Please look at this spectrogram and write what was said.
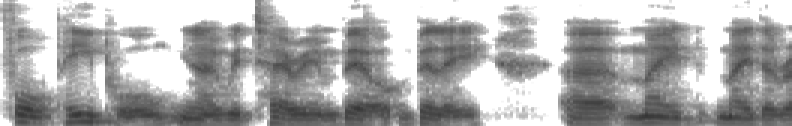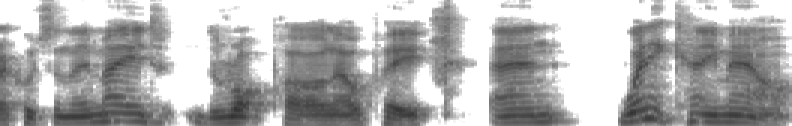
four people, you know, with Terry and Bill, Billy, uh, made made the records, and they made the Rockpile LP. And when it came out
